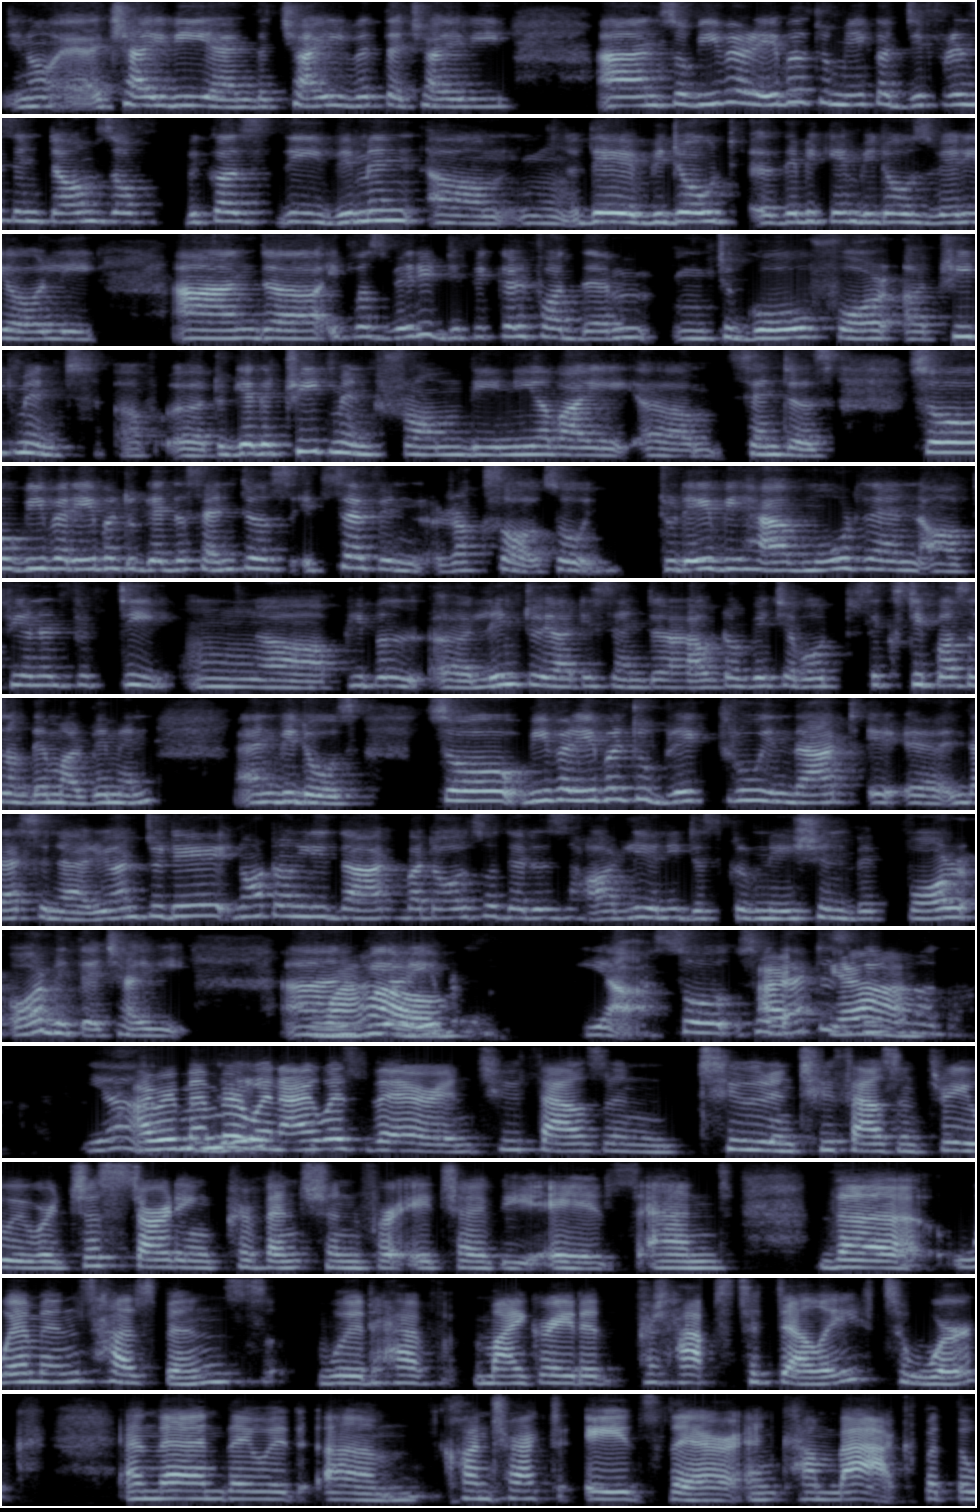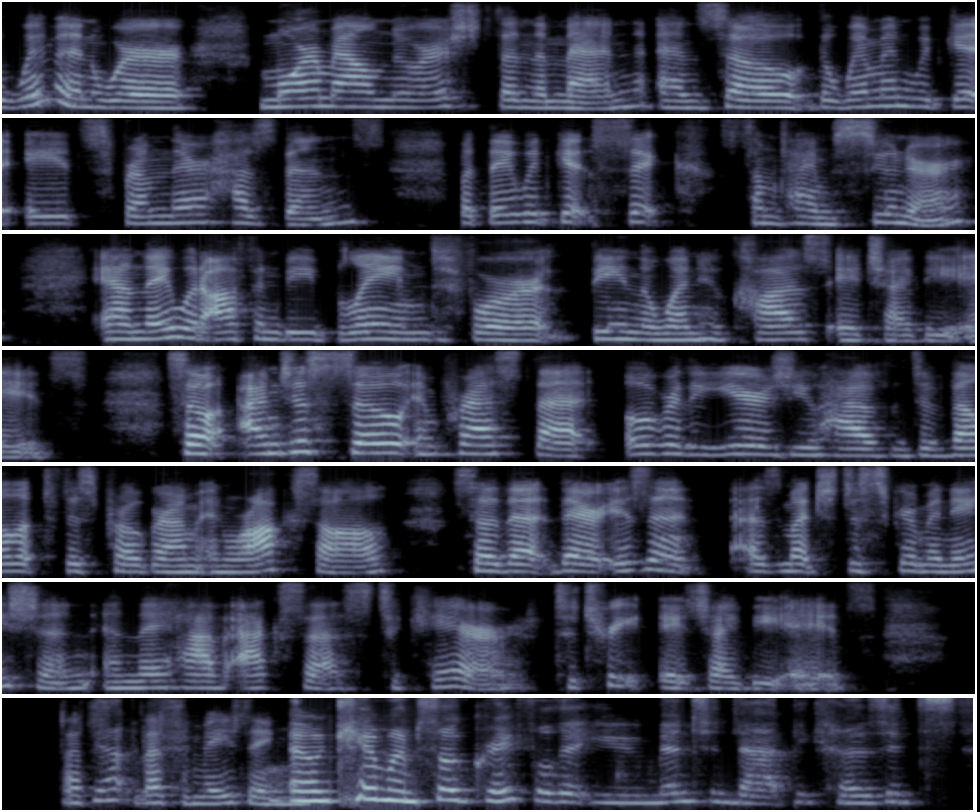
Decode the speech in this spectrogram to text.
you know hiv and the child with hiv and so we were able to make a difference in terms of because the women um, they widowed they became widows very early and uh, it was very difficult for them mm, to go for a treatment uh, to get a treatment from the nearby um, centers so we were able to get the centers itself in Raxaul. so today we have more than uh, 350 um, uh, people uh, linked to ART Center, out of which about 60% of them are women and widows. So we were able to break through in that uh, in that scenario. And today, not only that, but also there is hardly any discrimination with for or with HIV. And wow. we are able, yeah. So so that is yeah. Been, yeah i remember great. when i was there in 2002 and 2003 we were just starting prevention for hiv aids and the women's husbands would have migrated perhaps to delhi to work and then they would um, contract aids there and come back but the women were more malnourished than the men and so the women would get aids from their husbands but they would get sick sometimes sooner and they would often be blamed for being the one who caused HIV AIDS. So I'm just so impressed that over the years you have developed this program in Raxaul so that there isn't as much discrimination and they have access to care to treat HIV AIDS. That's yeah. that's amazing. And Kim, I'm so grateful that you mentioned that because it's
